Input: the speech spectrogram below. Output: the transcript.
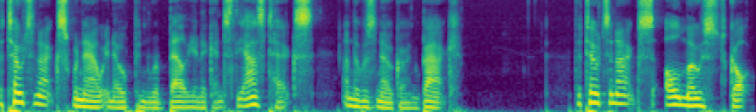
The Totonacs were now in open rebellion against the Aztecs, and there was no going back. The Totonacs almost got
